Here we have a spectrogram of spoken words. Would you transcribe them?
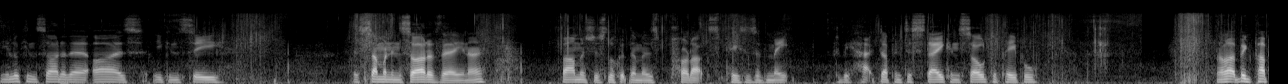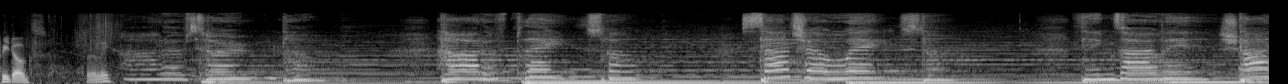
You look inside of their eyes, you can see there's someone inside of there, you know. Farmers just look at them as products, pieces of meat to be hacked up into steak and sold to people. They're like big puppy dogs, really. Out of turn, oh, out of place, oh, such a waste, oh. Things I wish I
